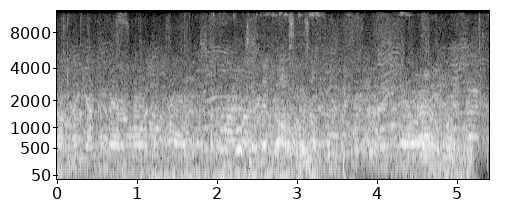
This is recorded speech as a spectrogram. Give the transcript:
So that's, uh, that's the owner out of the car.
